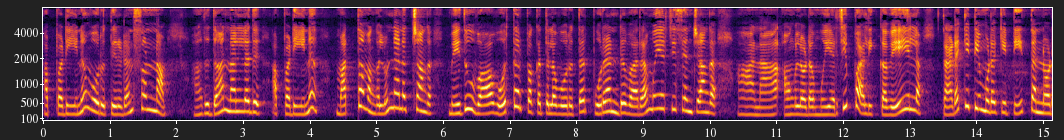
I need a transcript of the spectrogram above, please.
அப்படின்னு ஒரு திருடன் சொன்னான். அதுதான் நல்லது அப்படின்னு மற்றவங்களும் நினச்சாங்க. மெதுவாக ஒருத்தர் பக்கத்தில் ஒருத்தர் புரண்டு வர முயற்சி செஞ்சாங்க. ஆனால் அவங்களோட முயற்சி பழிக்கவே இல்லை. கடைக்கிட்டி முடக்கிட்டி தன்னோட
